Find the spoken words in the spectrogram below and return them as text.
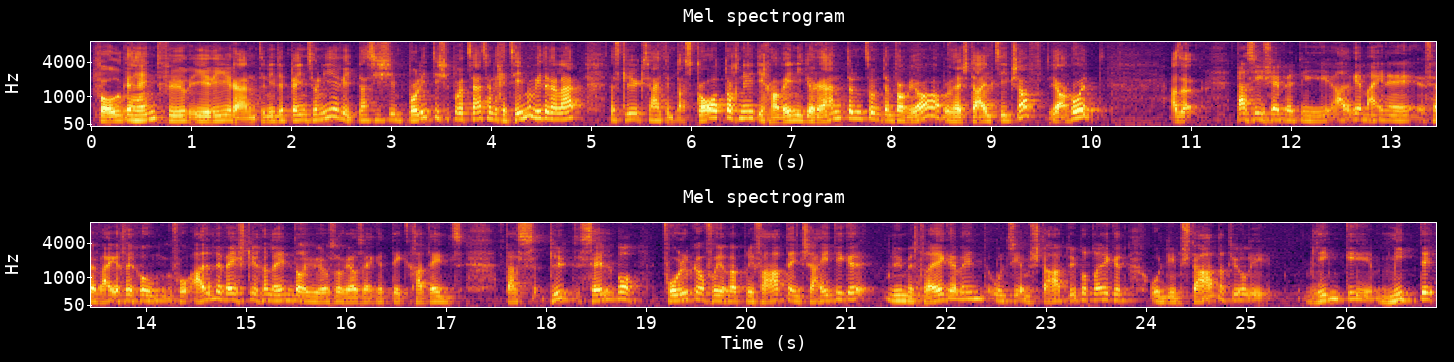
Folgen haben für ihre Renten in der Pensionierung. Das ist im politischen Prozess, habe ich jetzt immer wieder erlebt, dass die Leute gesagt haben, das geht doch nicht, ich habe weniger Renten und so. Und dann fragen wir, ja, aber du hast Teilzeit geschafft. Ja, gut. Also, das ist eben die allgemeine Verweichlichung von allen westlichen Ländern, ich würde sogar sagen Dekadenz, dass die Leute selber Folgen von ihren privaten Entscheidungen nicht mehr tragen wollen und sie am Staat übertragen und im Staat natürlich Linke, Mitte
